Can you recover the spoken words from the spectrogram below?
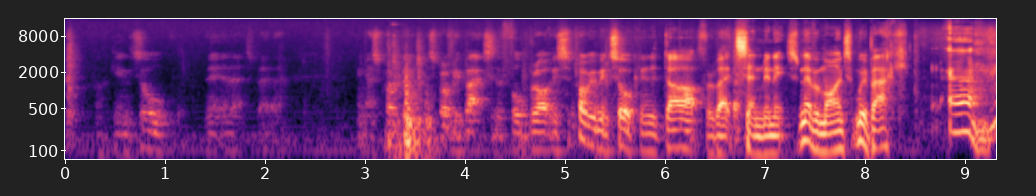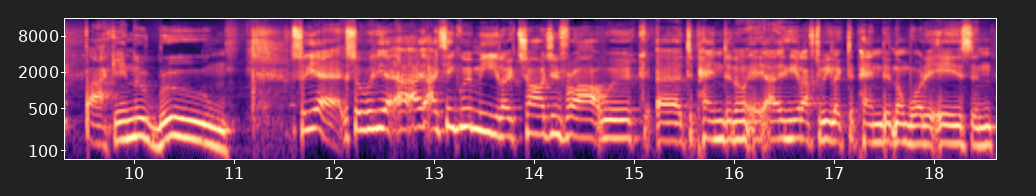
Fucking, it's all, yeah, that's better. I think that's probably, it's probably back to the full brightness. I've probably been talking in the dark for about 10 minutes. Never mind, we're back. Uh, back in the room. So yeah, so yeah, I, I think with me like charging for artwork, uh, depending on, I think you'll have to be like dependent on what it is, and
